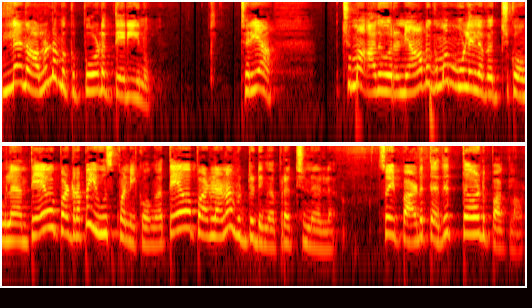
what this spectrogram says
இல்லைனாலும் நமக்கு போட தெரியணும். சரியா? சும்மா அது ஒரு ஞாபகமா மூளையில வச்சுக்கோங்களேன். தேவைப்படுறப்ப யூஸ் பண்ணிக்கோங்க. தேவைப்படலன்னா விட்டுடுங்க. பிரச்சனை இல்லை. ஸோ இப்போ அடுத்தது தேர்ட் பார்க்கலாம்.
